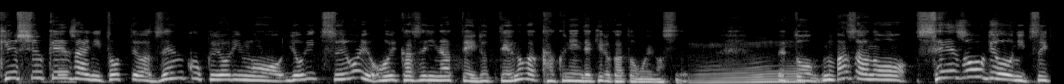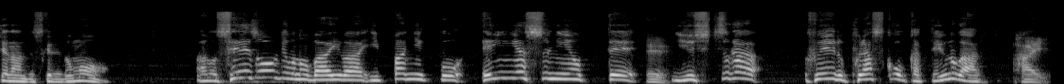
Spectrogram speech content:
九州経済にとっては全国よりもより強い追い風になっているっていうのが確認できるかと思いますえ。っと、まずあの、製造業についてなんですけれども、あの、製造業の場合は一般にこう、円安によってええ輸出が増えるプラス効果っていうのがある。はい。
